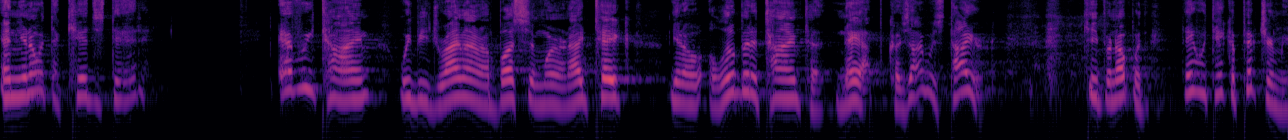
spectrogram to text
And you know what the kids did? Every time we'd be driving on a bus somewhere and I'd take, you know, a little bit of time to nap because I was tired keeping up with, they would take a picture of me.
